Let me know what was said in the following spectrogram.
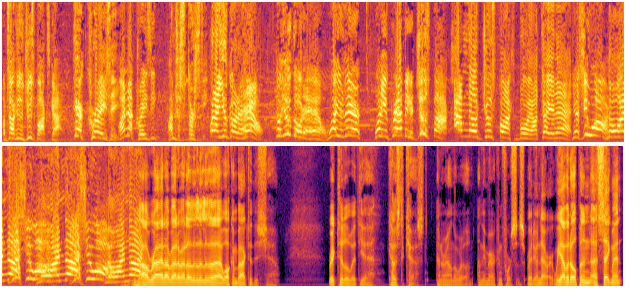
I'm talking to the juice box guy. You're crazy. I'm not crazy. I'm just thirsty. Why don't you go to hell? No, you go to hell. While you're there, why don't you grab me a juice box? I'm no juice box boy, I'll tell you that. Yes, you are. No, I'm not. Yes, you are. No, I'm not. Yes, you are. No, I'm not. All right, all right, all right. Welcome back to this show. Rick Tittle with you, coast to coast and around the world on the American Forces Radio Network. We have an open uh, segment.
